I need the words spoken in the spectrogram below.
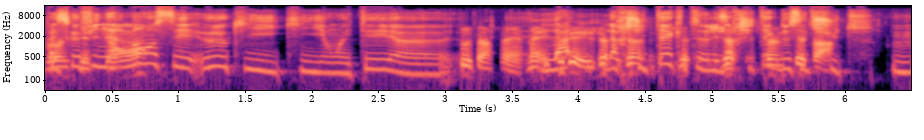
Parce que finalement, c'est eux qui, qui, ont été euh, Tout à fait. l'architecte, les architectes de cette chute. Hmm.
